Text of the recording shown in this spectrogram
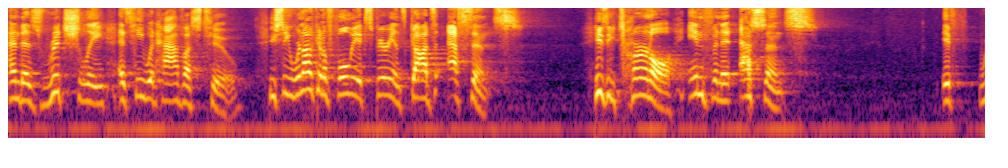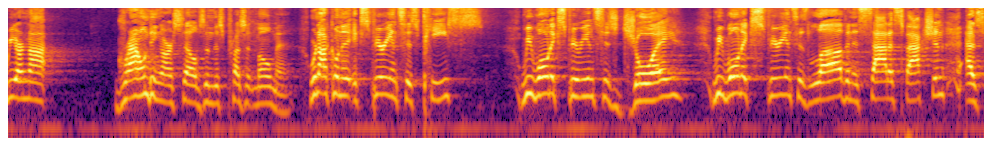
and as richly as He would have us to. You see, we're not going to fully experience God's essence, His eternal, infinite essence, if we are not grounding ourselves in this present moment. We're not going to experience His peace. We won't experience his joy. We won't experience His love and His satisfaction as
